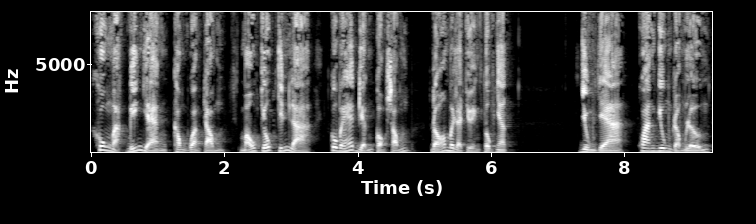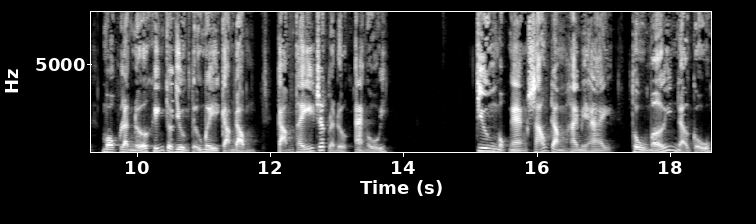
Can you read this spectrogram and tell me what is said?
Khuôn mặt biến dạng không quan trọng, máu chốt chính là cô bé vẫn còn sống, đó mới là chuyện tốt nhất. dùng già, khoan dung rộng lượng một lần nữa khiến cho Dương Tử Mi cảm động, cảm thấy rất là được an ủi. Chương 1622 Thu mới nợ cũ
